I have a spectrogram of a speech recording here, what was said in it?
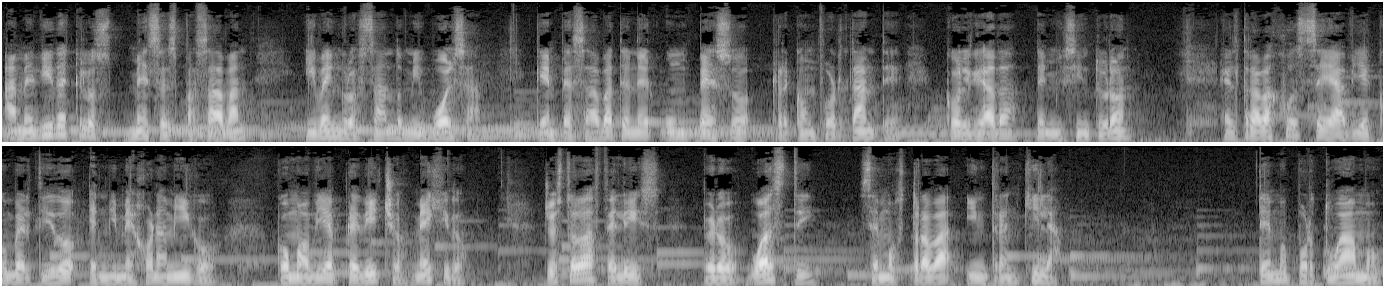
A medida que los meses pasaban, iba engrosando mi bolsa, que empezaba a tener un peso reconfortante colgada de mi cinturón. El trabajo se había convertido en mi mejor amigo, como había predicho Mégido. Yo estaba feliz, pero Wasti se mostraba intranquila. Temo por tu amo,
